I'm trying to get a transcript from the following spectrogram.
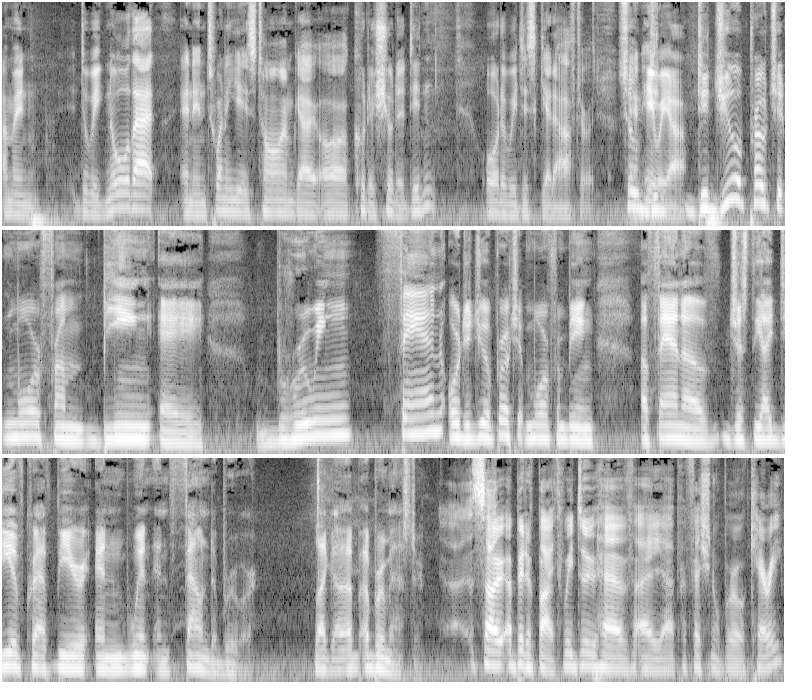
I mean, do we ignore that and in 20 years' time go, oh, coulda, shoulda, didn't, or do we just get after it? So and here did, we are. Did you approach it more from being a brewing fan, or did you approach it more from being a fan of just the idea of craft beer and went and found a brewer, like a, a brewmaster? So a bit of both. We do have a uh, professional brewer, Kerry,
